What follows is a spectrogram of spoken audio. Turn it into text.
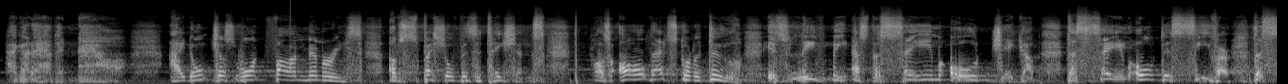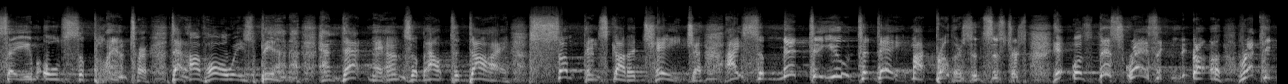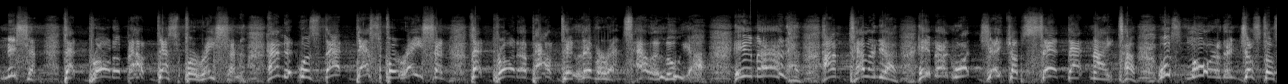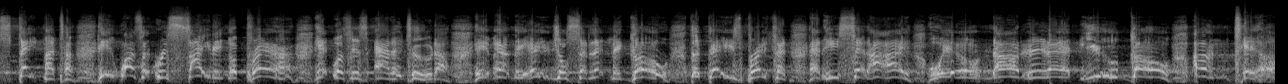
I got to have it now. I don't just want fond memories of special visitations because all that's going to do is leave me as the same old Jacob, the same old deceiver, the same old supplanter that I've always been. And that man's about to die. Something's got to change. I submit to you today, my brothers and sisters, it was this resign- uh, recognition that brought about desperation. And it was that desperation that brought about deliverance. Hallelujah. Amen. I'm telling you, amen, what Jacob said that night uh, was more than just a statement. He wasn't reciting a prayer, it was his attitude. Amen. The angel said, Let me go. The day's breaking. And he said, I will not let you go until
